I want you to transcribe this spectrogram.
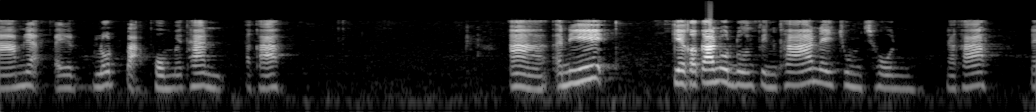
น้ำเนี่ยไปลดประพรมให้ท่านนะคะอ่าอันนี้เกี่ยวกับการอุดหนุนสินค้าในชุมชนนะคะ ใน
